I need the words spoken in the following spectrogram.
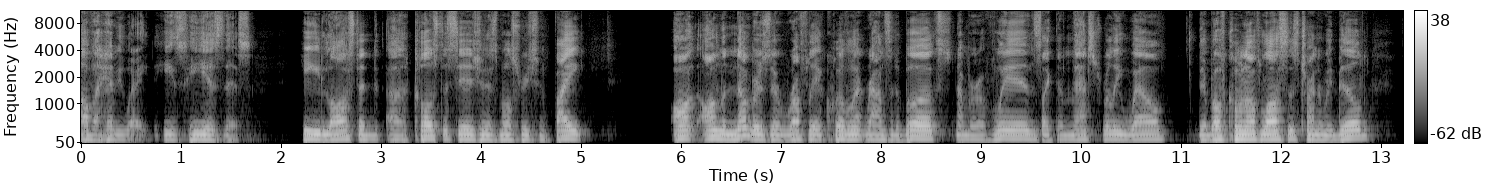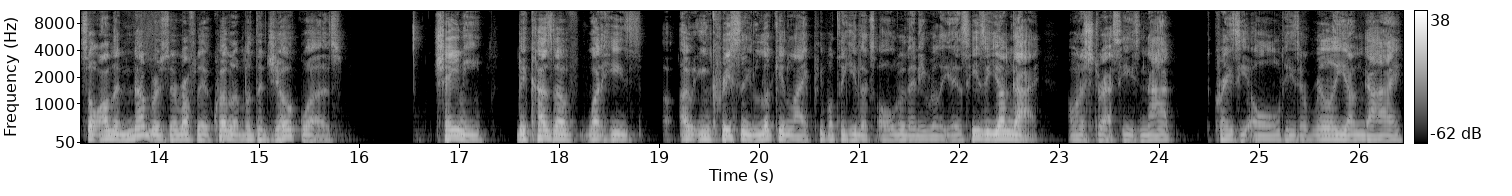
of a heavyweight. He's he is this. He lost a, a close decision his most recent fight. On on the numbers, they're roughly equivalent rounds in the books, number of wins, like they're matched really well. They're both coming off losses, trying to rebuild. So on the numbers, they're roughly equivalent. But the joke was Chaney, because of what he's uh, increasingly looking like, people think he looks older than he really is. He's a young guy. I want to stress he's not crazy old. He's a really young guy.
